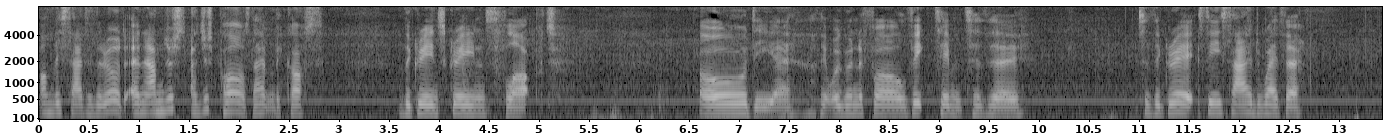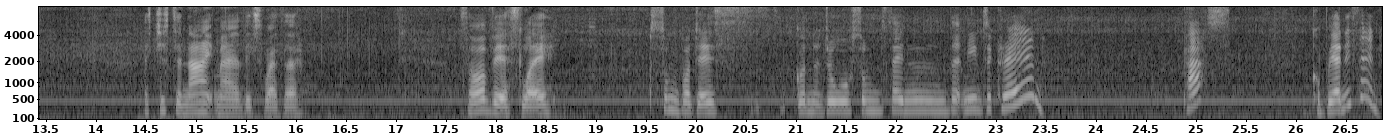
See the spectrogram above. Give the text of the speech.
on this side of the road, and I'm just I just paused then because the green screen's flopped. Oh dear! I think we're going to fall victim to the to the great seaside weather. It's just a nightmare. This weather. So obviously, somebody's to do something that needs a crane. Pass. Could be anything.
